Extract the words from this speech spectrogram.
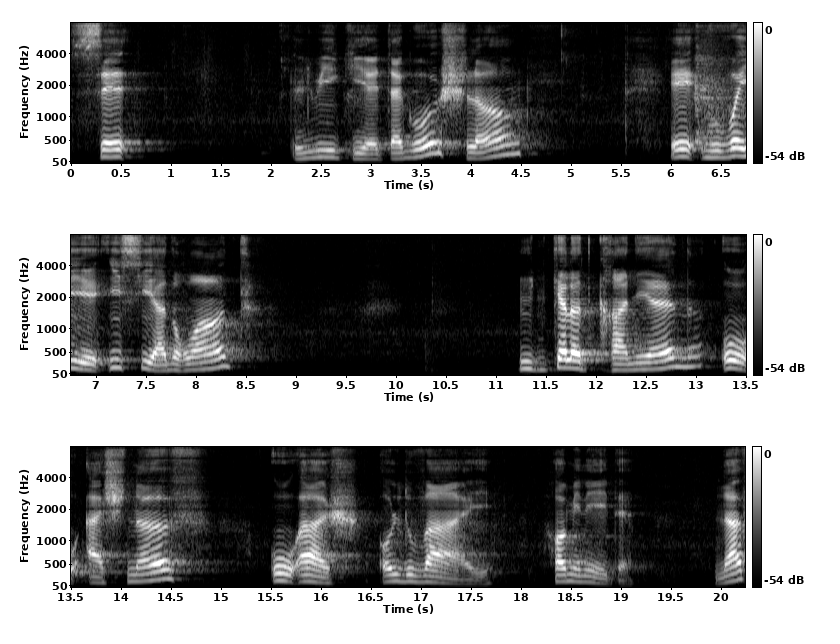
C'est lui qui est à gauche, là. Et vous voyez ici à droite une calotte crânienne OH9, OH Olduvai hominide 9,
